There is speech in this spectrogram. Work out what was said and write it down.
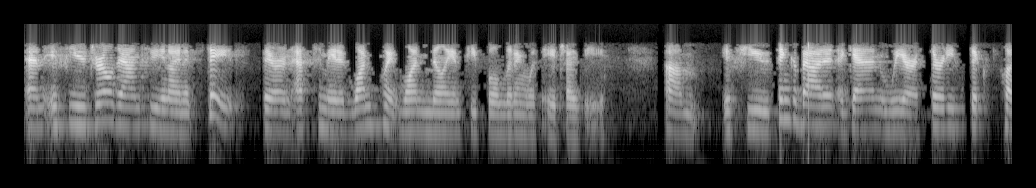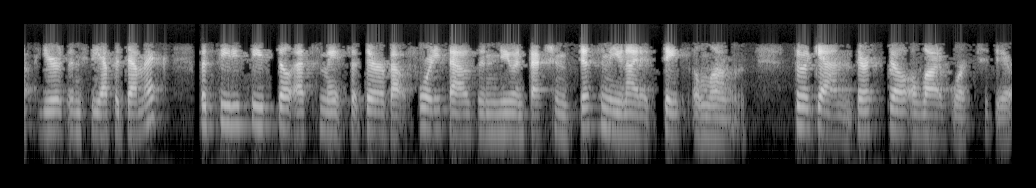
And if you drill down to the United States, there are an estimated 1.1 million people living with HIV. Um, if you think about it, again, we are 36 plus years into the epidemic, but CDC still estimates that there are about 40,000 new infections just in the United States alone. So again, there's still a lot of work to do.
